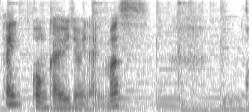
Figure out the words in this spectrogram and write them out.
はい今回は以上になります。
